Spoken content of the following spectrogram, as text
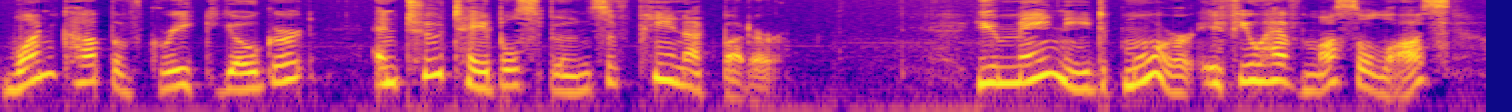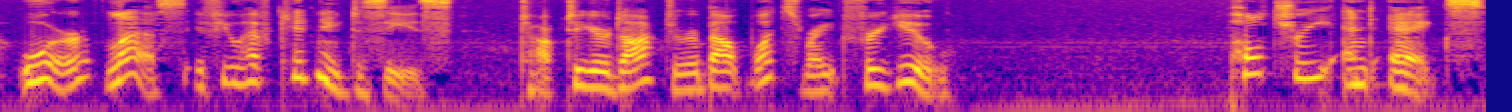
one cup of Greek yogurt, and two tablespoons of peanut butter. You may need more if you have muscle loss or less if you have kidney disease. Talk to your doctor about what's right for you. Poultry and eggs.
